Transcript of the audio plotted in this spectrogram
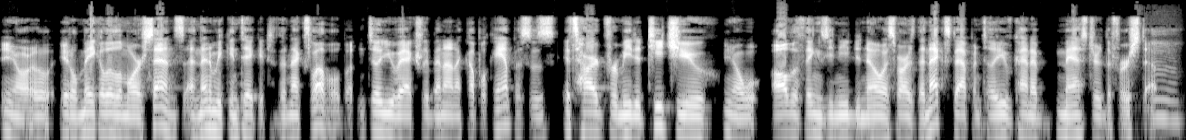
you know, it'll, it'll make a little more sense, and then we can take it to the next level. But until you've actually been on a couple campuses, it's hard for me to teach you, you know, all the things you need to know as far as the next step until you've kind of mastered the first step. Mm.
